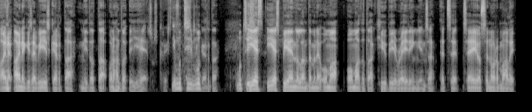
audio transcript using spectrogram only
Aina, ainakin se viisi kertaa, niin tota, onhan toi, Jeesus Kristus, Niin, mut siis- mut- kertaa. Mut siis, ES, ESPNllä on tämmöinen oma, oma tota QB-ratinginsa, että se, se ei ole se normaali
